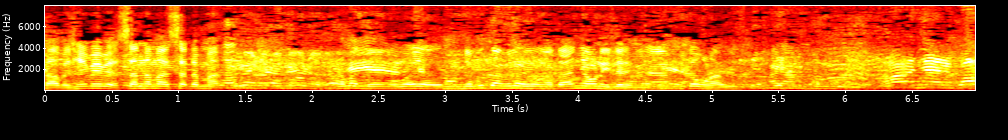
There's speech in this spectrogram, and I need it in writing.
စာပေချင်းပဲဗျ12မှ17မှဒါမှလည်းဟိုညပုကံမလို့ငါတန်းညောင်းနေလက်တွေတုံလာပြီအာညံကွာ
